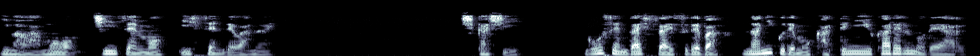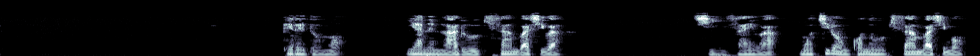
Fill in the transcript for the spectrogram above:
今はもう陳線も一銭ではない。しかし、五銭出しさえすれば何区でも勝手に行かれるのである。けれども、屋根のある浮き桟橋は、震災はもちろんこの浮き桟橋も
